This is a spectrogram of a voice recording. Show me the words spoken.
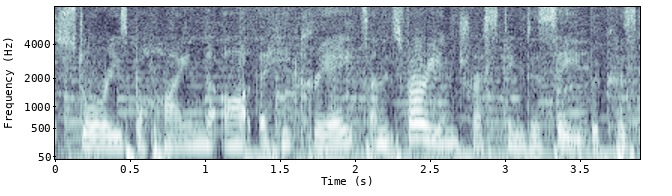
stories behind the art that he creates, and it's very interesting to see because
